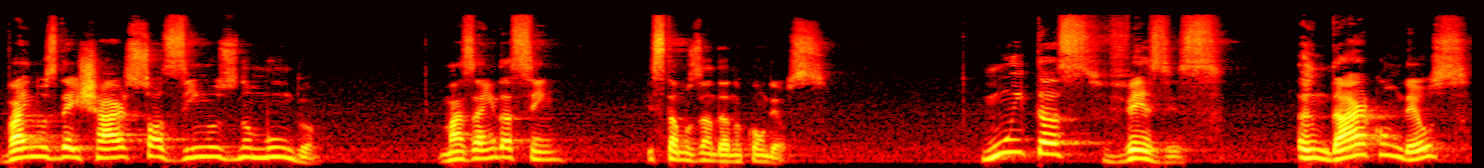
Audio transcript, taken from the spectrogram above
vai nos deixar sozinhos no mundo, mas ainda assim estamos andando com Deus. Muitas vezes andar com Deus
